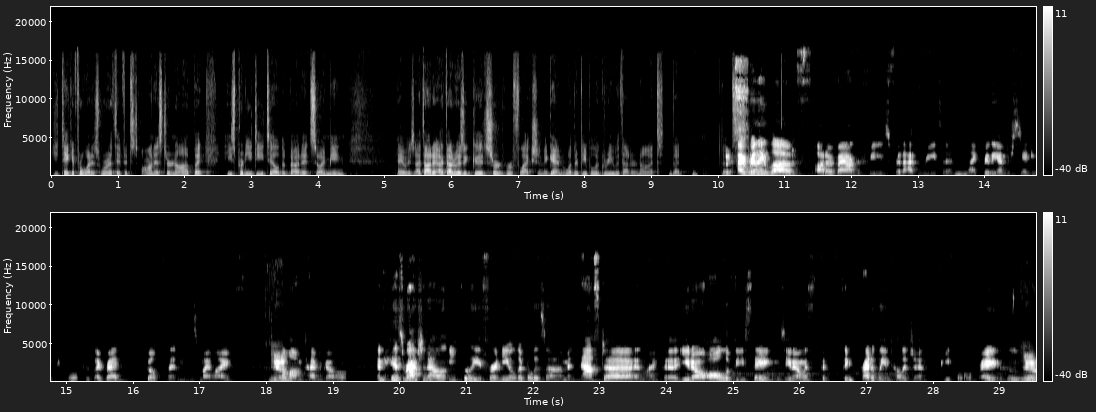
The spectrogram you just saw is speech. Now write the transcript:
you take it for what it's worth if it's honest or not. But he's pretty detailed about it. So I mean anyways, I thought it, I thought it was a good sort of reflection. Again, whether people agree with that or not, that that's. I really uh, love autobiographies for that reason, like really understanding people. Because I read Bill Clinton's My Life yeah. a long time ago, and his rationale equally for neoliberalism and NAFTA and like the you know all of these things. You know, it's the incredibly intelligent people, right? Who yeah.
